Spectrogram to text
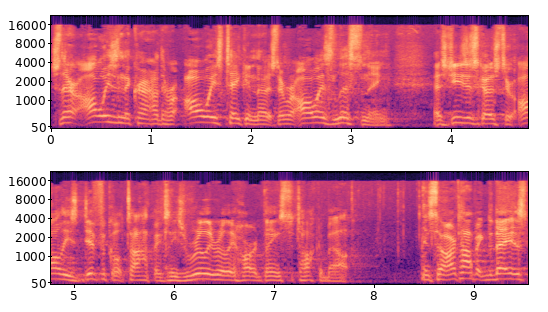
So they're always in the crowd. They were always taking notes. They were always listening as Jesus goes through all these difficult topics and these really, really hard things to talk about. And so our topic today is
